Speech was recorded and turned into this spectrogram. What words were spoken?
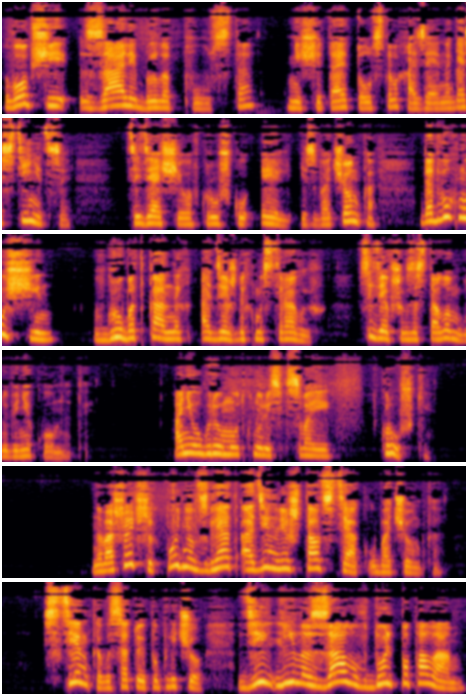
В общей зале было пусто, не считая толстого хозяина гостиницы, сидящего в кружку «Эль» из бочонка, до двух мужчин в груботканных одеждах мастеровых, сидевших за столом в глубине комнаты. Они угрюмо уткнулись в свои кружки. На вошедших поднял взгляд один лишь толстяк у бочонка. Стенка высотой по плечо делила залу вдоль пополам,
